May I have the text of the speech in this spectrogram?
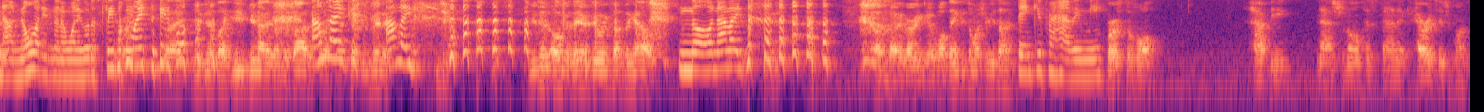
Now, nobody's going to want to go to sleep on my table. Right. You're just like you, you're not even massaging I'm like, like, I'm like, you're just over there doing something else. no, not like that. Okay, very good. Well, thank you so much for your time. Thank you for having me. First of all, happy National Hispanic Heritage Month.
